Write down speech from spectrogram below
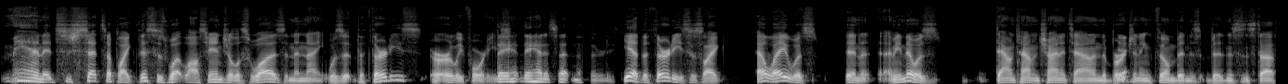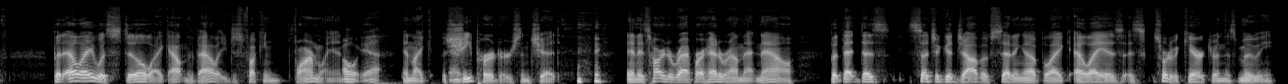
man, it just sets up like this is what Los Angeles was in the night. Was it the 30s or early 40s? They they had it set in the 30s. yeah, the 30s is like L.A. was in. I mean, there was downtown and Chinatown and the burgeoning film business, business and stuff. But L.A. was still like out in the valley, just fucking farmland Oh yeah. and like Yeah. sheep herders and shit. and it's hard to wrap our head around that now. But that does such a good job of setting up like L.A. as, as sort of a character in this movie.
